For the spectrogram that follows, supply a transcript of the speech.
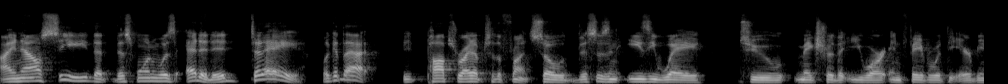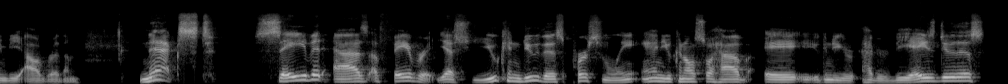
I now see that this one was edited today. Look at that. It pops right up to the front. So this is an easy way to make sure that you are in favor with the Airbnb algorithm. Next, save it as a favorite. Yes, you can do this personally and you can also have a you can do your, have your VAs do this,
